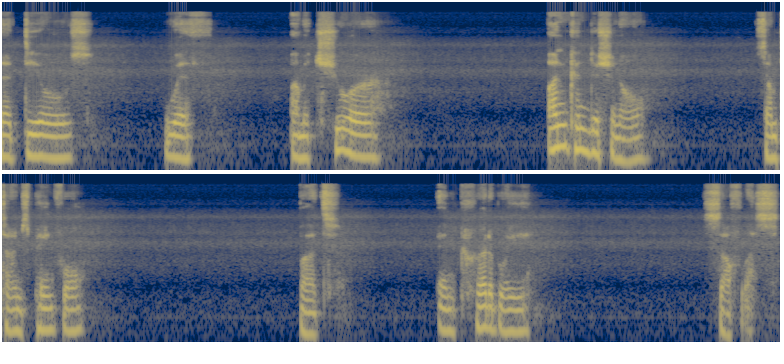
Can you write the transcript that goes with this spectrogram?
that deals with a mature, unconditional, sometimes painful, but incredibly selfless.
